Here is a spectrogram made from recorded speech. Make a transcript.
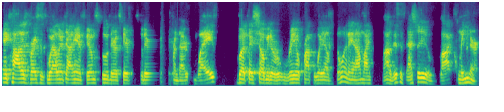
in college versus the way I learned out here in film school, there's two different ways, but they showed me the real proper way of doing it. And I'm like, wow, this is actually a lot cleaner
